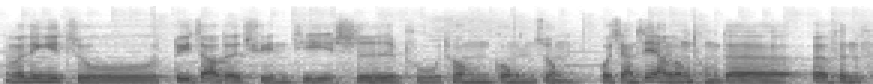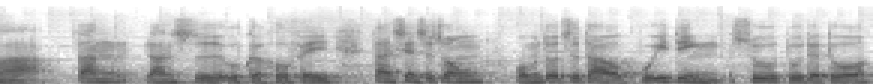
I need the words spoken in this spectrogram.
那么另一组对照的群体是普通公众。我想这样笼统的二分法当然是无可厚非，但现实中我们都知道，不一定书读得多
